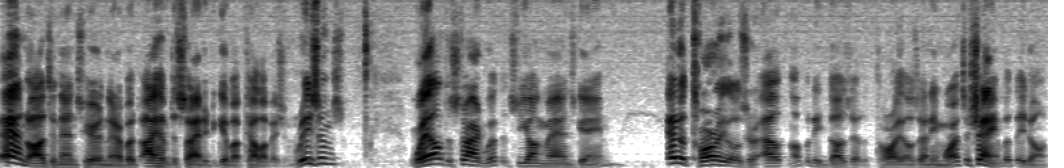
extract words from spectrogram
and odds and ends here and there, but I have decided to give up television. Reasons? Well, to start with, it's a young man's game. Editorials are out. Nobody does editorials anymore. It's a shame, but they don't.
